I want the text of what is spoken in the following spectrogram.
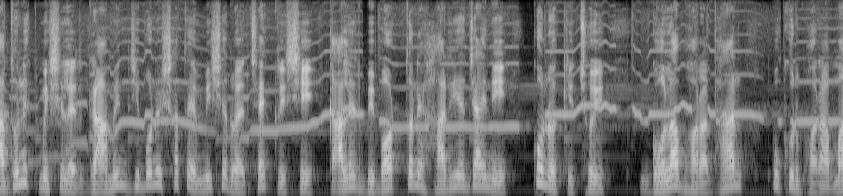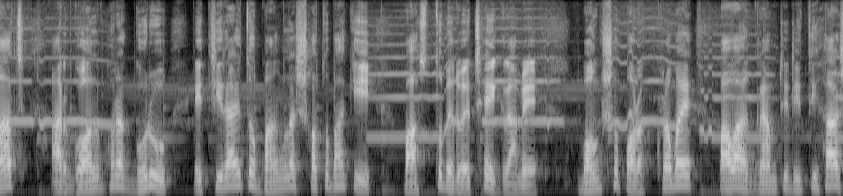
আধুনিক মিশেলের গ্রামীণ জীবনের সাথে মিশে রয়েছে কৃষি। কালের বিবর্তনে হারিয়ে যায়নি কোনো কিছুই। গোলা ভরা ধান, পুকুর ভরা মাছ আর গল ভরা গরু এই চিরায়ত বাংলার শতভাগই বাস্তবে রয়েছে এই গ্রামে। বংশ পরাক্রমায় পাওয়া গ্রামটির ইতিহাস,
